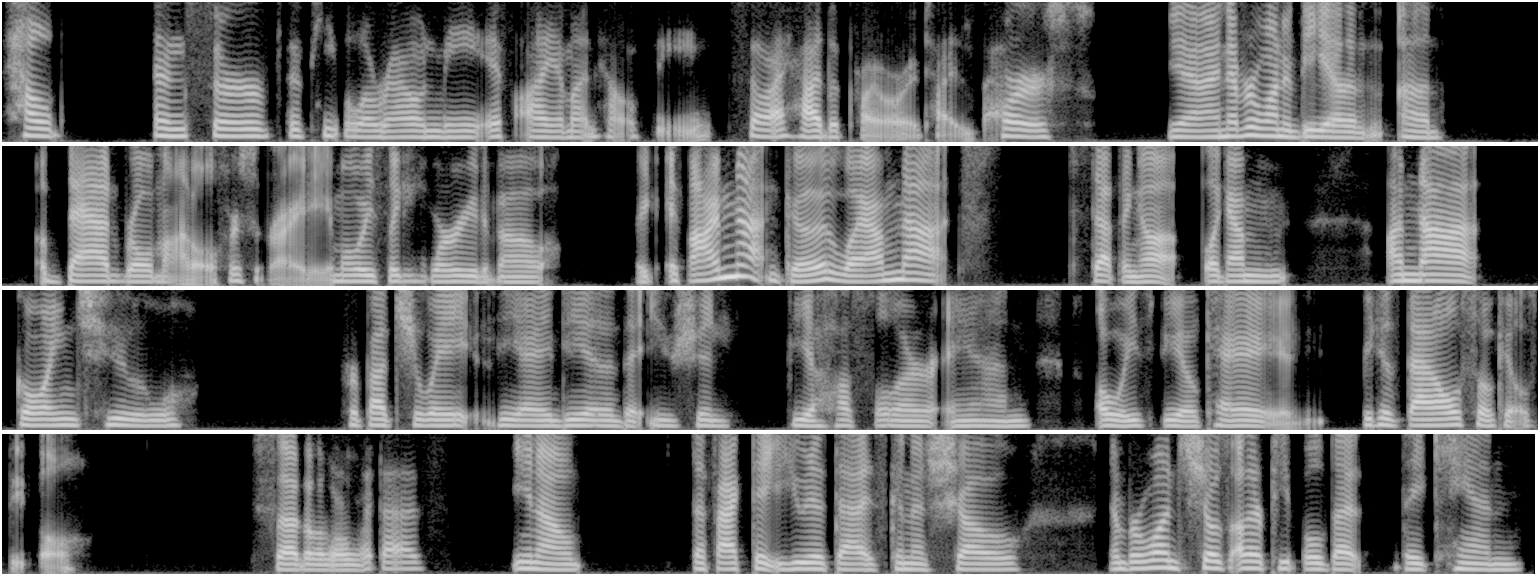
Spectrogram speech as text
help and serve the people around me if I am unhealthy. So I had to prioritize Of that. course. Yeah, I never want to be a, a a bad role model for sobriety. I'm always like worried about like if I'm not good, like I'm not stepping up. Like I'm I'm not going to perpetuate the idea that you should be a hustler and always be okay because that also kills people. So, It does. you know, the fact that you did that is going to show number one shows other people that they can,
